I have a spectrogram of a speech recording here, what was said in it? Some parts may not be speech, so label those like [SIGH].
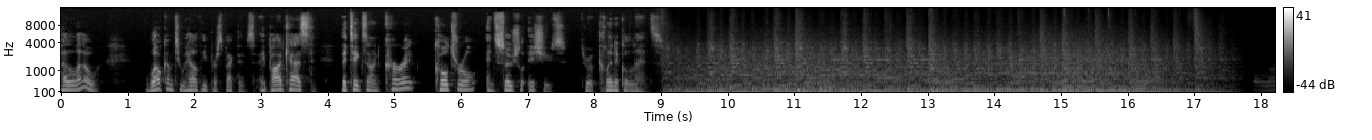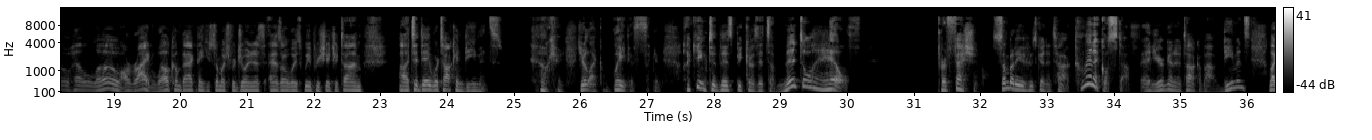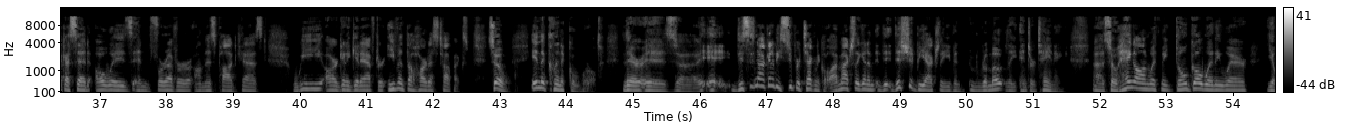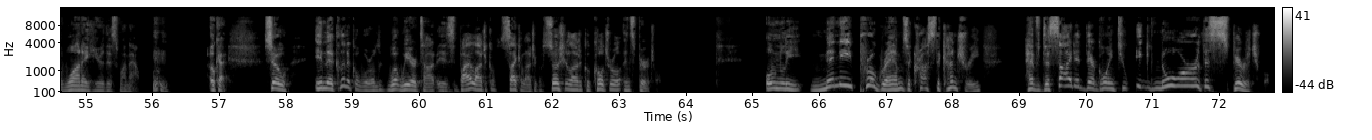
hello. Welcome to Healthy Perspectives, a podcast that takes on current cultural and social issues through a clinical lens. Hello, hello. All right. Welcome back. Thank you so much for joining us. As always, we appreciate your time. Uh, today, we're talking demons. [LAUGHS] Okay. You're like, wait a second. I came to this because it's a mental health professional, somebody who's going to talk clinical stuff, and you're going to talk about demons. Like I said, always and forever on this podcast, we are going to get after even the hardest topics. So, in the clinical world, there is uh, it, this is not going to be super technical. I'm actually going to. This should be actually even remotely entertaining. Uh, so, hang on with me. Don't go anywhere. You want to hear this one out. [CLEARS THROAT] okay. So in the clinical world, what we are taught is biological, psychological, sociological, cultural, and spiritual. Only many programs across the country have decided they're going to ignore the spiritual.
